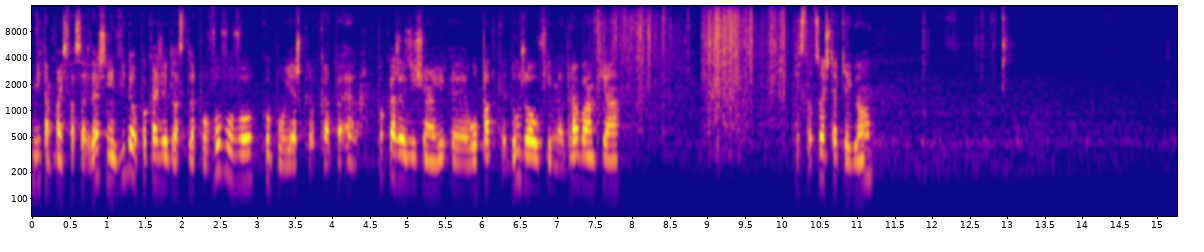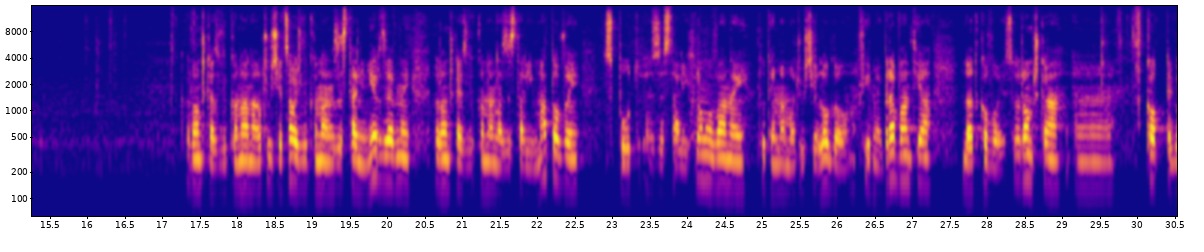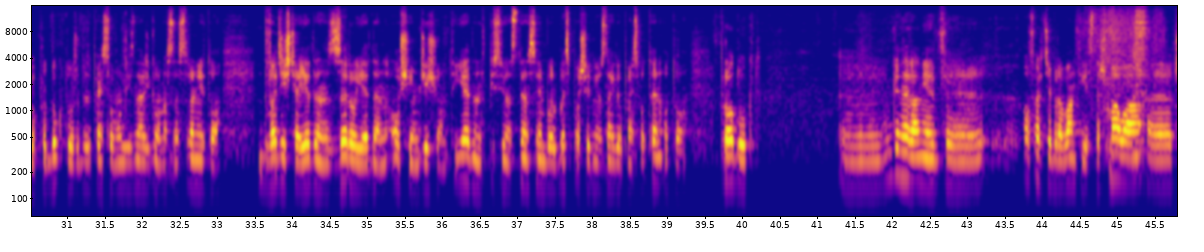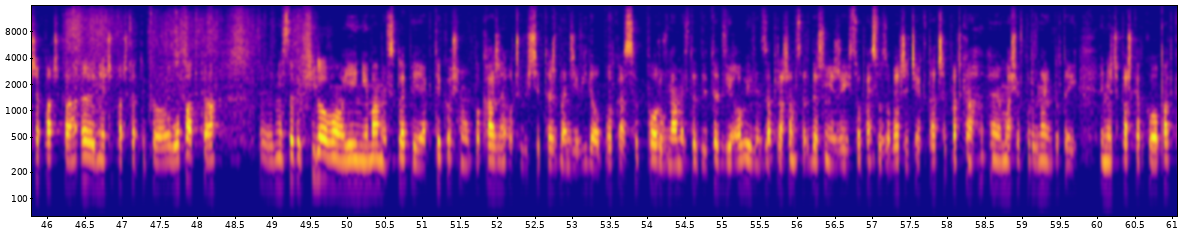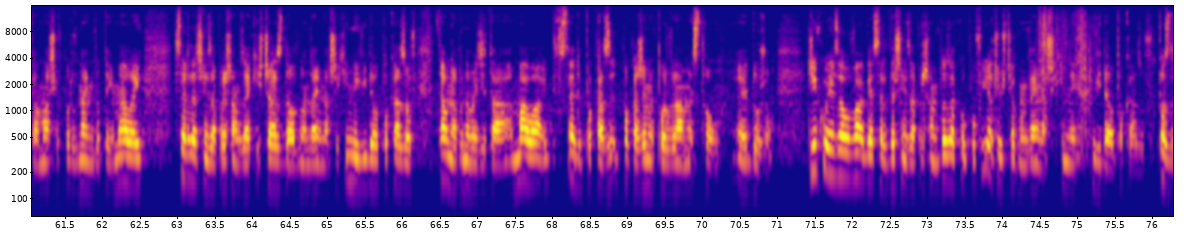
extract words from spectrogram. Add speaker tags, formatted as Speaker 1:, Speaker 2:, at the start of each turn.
Speaker 1: Witam Państwa serdecznie w wideo pokazie dla sklepu www.kupujesz.pl Pokażę dzisiaj e, łopatkę dużą firmy Brabantia. Jest to coś takiego. Rączka jest wykonana, oczywiście całość wykonana ze stali nierdzewnej. Rączka jest wykonana ze stali matowej, spód ze stali chromowanej. Tutaj mamy oczywiście logo firmy Brabantia. Dodatkowo jest rączka. e, Kod tego produktu, żeby Państwo mogli znaleźć go u nas na stronie to 210181. Wpisując ten symbol bezpośrednio znajdą Państwo ten oto produkt. E, Generalnie w ofercie Brabanti jest też mała e, czepaczka, e, nie czepaczka, tylko łopatka. E, Niestety chwilowo jej nie mamy w sklepie, jak tylko się pokaże, oczywiście też będzie wideo pokaz, porównamy wtedy te dwie obie, więc zapraszam serdecznie, jeżeli chcą Państwo zobaczyć jak ta czepaczka e, ma się w porównaniu do tej, nie czepaczka, tylko łopatka ma się w porównaniu do tej małej. Serdecznie zapraszam za jakiś czas do oglądania naszych innych wideo pokazów, tam na pewno będzie ta mała i wtedy pokaz, pokażemy, porównamy z tą e, dużą. Dziękuję za uwagę, serdecznie zapraszam do zakupów i oczywiście oglądania naszych innych wideo pokazów. Pozdrawiam.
